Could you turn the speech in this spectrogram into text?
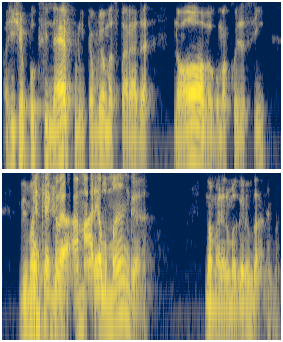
A gente é um pouco cinéfilo, então vê umas paradas novas, alguma coisa assim. Vi mais Como que é aquela amarelo manga? Não, amarelo manga não dá, né, mano?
